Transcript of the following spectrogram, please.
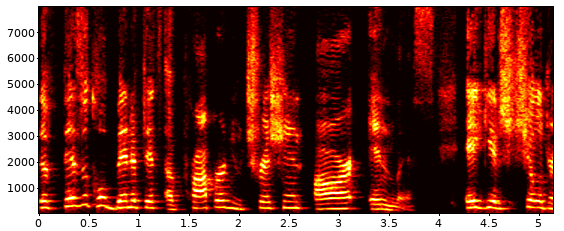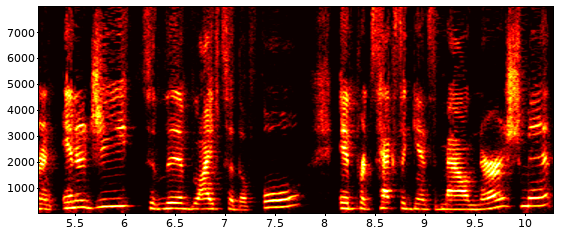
The physical benefits of proper nutrition are endless. It gives children energy to live life to the full, it protects against malnourishment,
